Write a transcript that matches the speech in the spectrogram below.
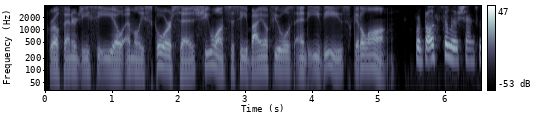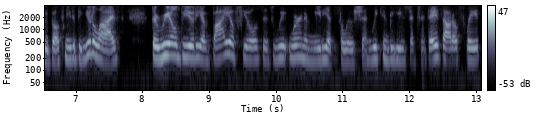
Growth Energy CEO Emily Skor says she wants to see biofuels and EVs get along. We're both solutions. We both need to be utilized. The real beauty of biofuels is we, we're an immediate solution. We can be used in today's auto fleet.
